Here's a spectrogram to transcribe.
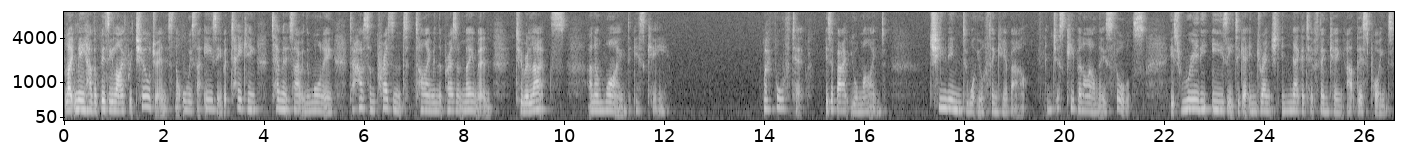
like me, have a busy life with children, it's not always that easy, but taking 10 minutes out in the morning to have some present time in the present moment to relax and unwind is key. My fourth tip is about your mind. Tune in to what you're thinking about and just keep an eye on those thoughts. It's really easy to get drenched in negative thinking at this point.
